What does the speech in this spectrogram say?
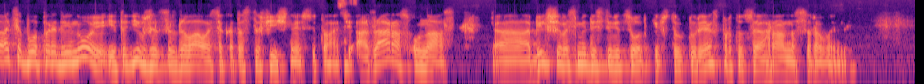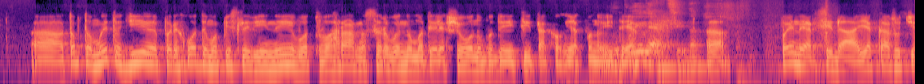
Але це було перед війною, і тоді вже це здавалося катастрофічною ситуацією. А зараз у нас е, більше 80% структури експорту це аграрно-сировинний. Е, Тобто ми тоді переходимо після війни от в аграрно-сировинну модель, якщо воно буде йти так, як воно йде. По інерції, да? Е, По інерції, да. Як кажуть,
